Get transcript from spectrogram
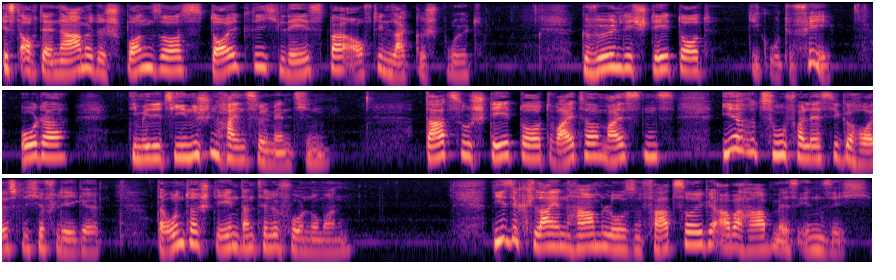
ist auch der Name des Sponsors deutlich lesbar auf den Lack gesprüht. Gewöhnlich steht dort die gute Fee oder die medizinischen Heinzelmännchen. Dazu steht dort weiter meistens ihre zuverlässige häusliche Pflege. Darunter stehen dann Telefonnummern. Diese kleinen harmlosen Fahrzeuge aber haben es in sich.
